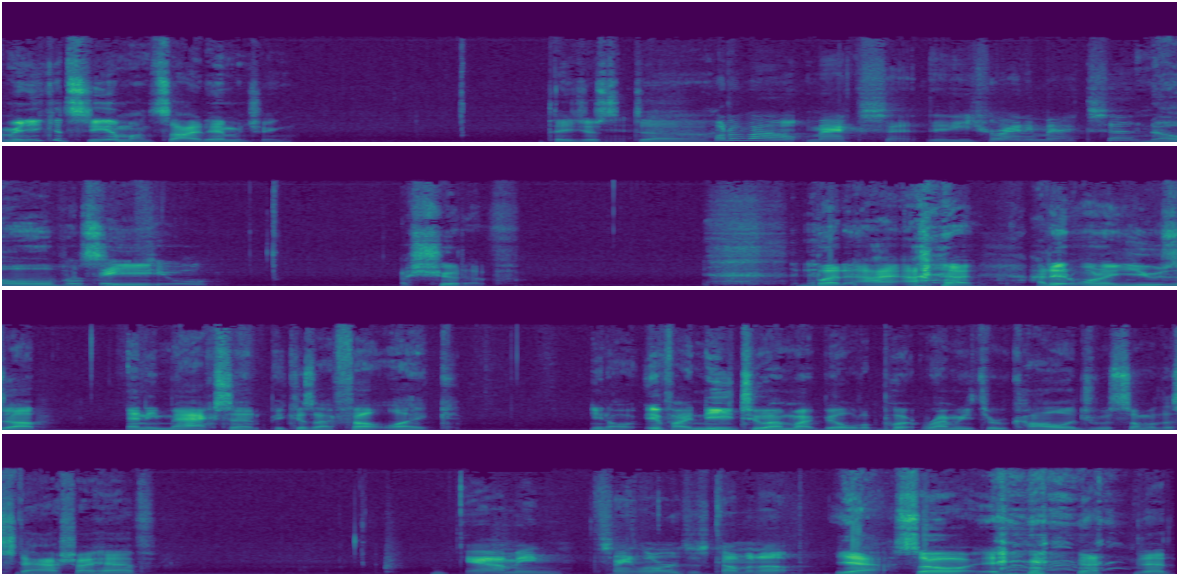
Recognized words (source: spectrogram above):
I mean, you could see them on side imaging. They just uh, What about MaxScent? Did he try any MaxScent? no, but bait see, fuel? I should have. but I, I I didn't want to use up any MaxScent because I felt like, you know, if I need to, I might be able to put Remy through college with some of the stash I have. Yeah, I mean St. Lawrence is coming up. Yeah, so that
